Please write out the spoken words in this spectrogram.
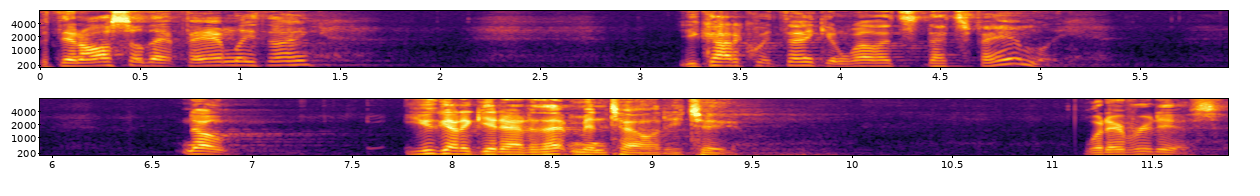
But then also that family thing, you got to quit thinking, well, that's, that's family. No, you got to get out of that mentality too. Whatever it is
